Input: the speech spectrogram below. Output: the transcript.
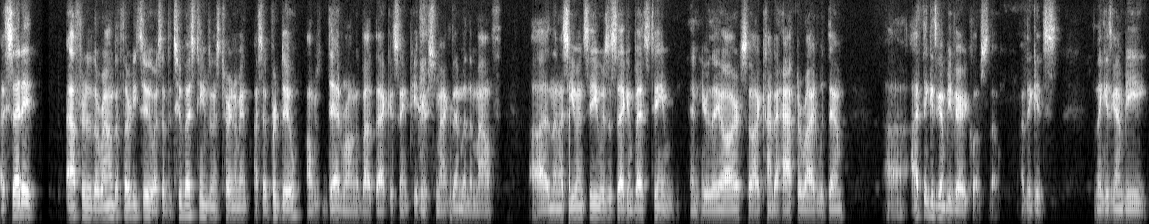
I said it after the round of 32. I said the two best teams in this tournament. I said Purdue. I was dead wrong about that because St. Peter smacked them in the mouth. Uh, and then I said UNC was the second best team, and here they are. So I kind of have to ride with them. Uh, I think it's going to be very close, though. I think it's, I think it's going to be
